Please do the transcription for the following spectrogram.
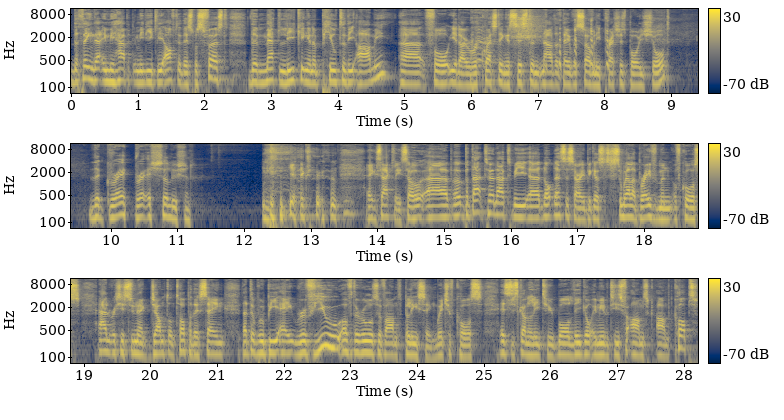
the thing that happened immediately after this was first the Met leaking an appeal to the army uh, for you know requesting assistance now that they were so many precious boys short. The Great British Solution. yeah, ex- exactly. So, uh, but, but that turned out to be uh, not necessary because Suella Braverman, of course, and Rishi Sunak jumped on top of this, saying that there will be a review of the rules of armed policing, which, of course, is just going to lead to more legal immunities for armed, armed cops,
